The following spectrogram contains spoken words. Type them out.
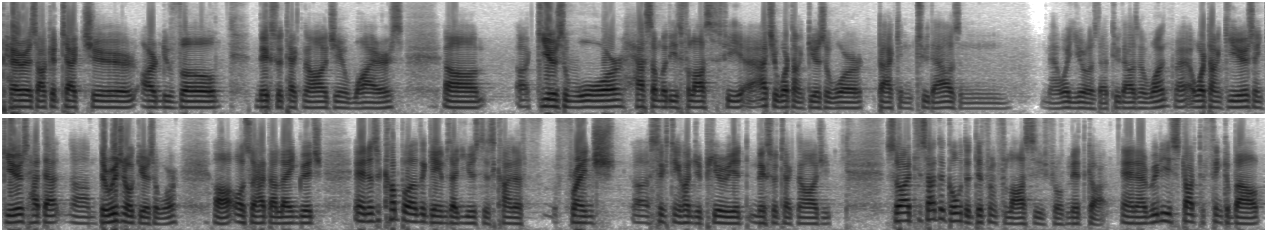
Paris architecture, Art Nouveau mixed with technology and wires. Um, uh, Gears of War has some of these philosophy. I actually worked on Gears of War back in 2000 man, what year was that? 2001, right? I worked on Gears, and Gears had that, um, the original Gears of War, uh, also had that language. And there's a couple other games that use this kind of French uh, 1600 period with technology. So I decided to go with a different philosophy for Midgar, and I really start to think about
